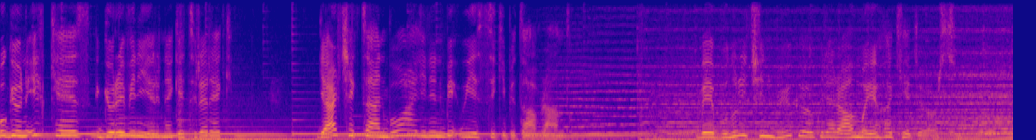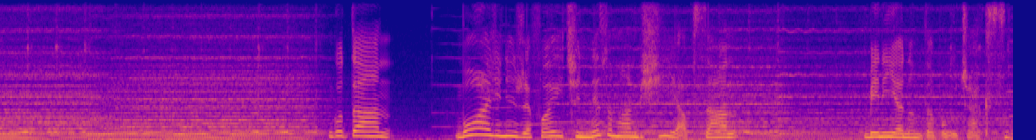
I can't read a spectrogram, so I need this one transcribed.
Bugün ilk kez görevini yerine getirerek gerçekten bu ailenin bir üyesi gibi davrandın. Ve bunun için büyük övgüler almayı hak ediyorsun. Guddan, bu ailenin refahı için ne zaman bir şey yapsan beni yanında bulacaksın.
